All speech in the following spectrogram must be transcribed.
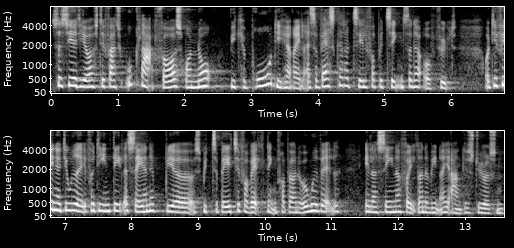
Så siger de også, at det er faktisk uklart for os, hvornår vi kan bruge de her regler. Altså, hvad skal der til for betingelserne er opfyldt? Og det finder de ud af, fordi en del af sagerne bliver smidt tilbage til forvaltningen fra børne- og ungeudvalget, eller senere forældrene vinder i Ankestyrelsen.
